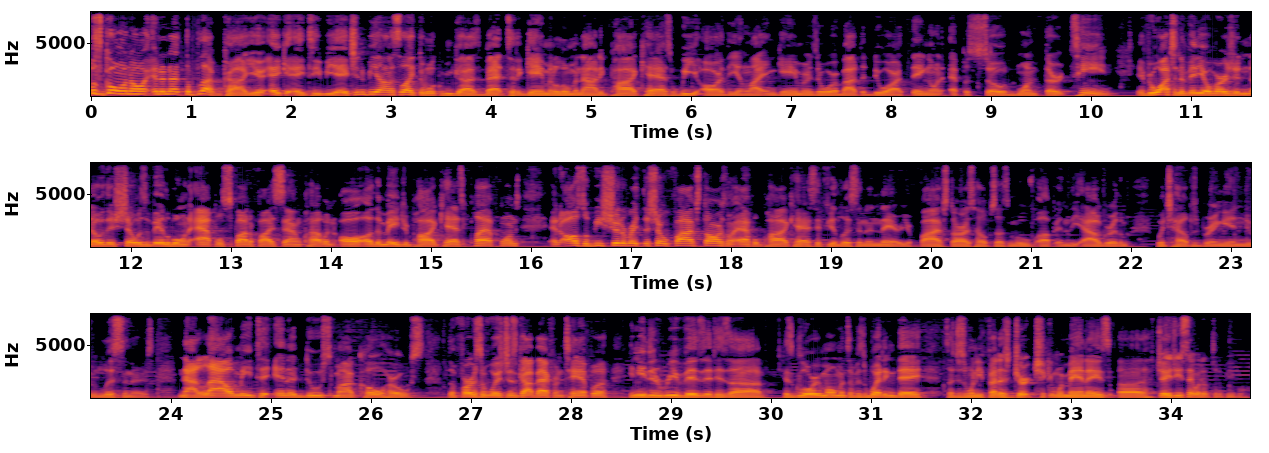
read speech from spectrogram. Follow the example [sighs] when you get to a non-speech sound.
What's going on, Internet? The Black Guy here, aka TBH. And to be honest, I'd like to welcome you guys back to the Gaming Illuminati podcast. We are the Enlightened Gamers, and we're about to do our thing on episode 113. If you're watching the video version, know this show is available on Apple, Spotify, SoundCloud, and all other major podcast platforms. And also be sure to rate the show five stars on Apple Podcasts if you're listening there. Your five stars helps us move up in the algorithm, which helps bring in new listeners. Now, allow me to introduce my co-hosts. The first of which just got back from Tampa. He needed to revisit his uh, his glory moments of his wedding day, such as when he fed us jerk chicken with mayonnaise. Uh, JG, say what up to the people.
